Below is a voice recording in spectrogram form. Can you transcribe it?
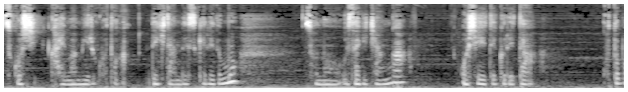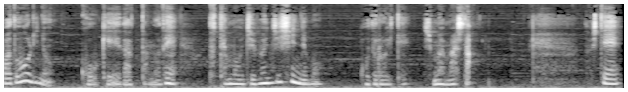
少し垣間見ることができたんですけれども、そのうさぎちゃんが教えてくれた言葉通りの光景だったので、とても自分自身でも驚いてしまいました。そして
